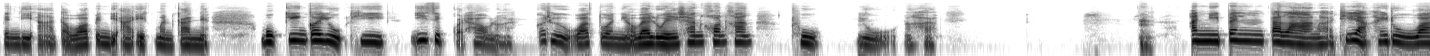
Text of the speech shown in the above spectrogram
เป็น DR แต่ว่าเป็น DRX เหมือนกันเนี่ย Booking ก็อยู่ที่ 20 กว่าเท่านะคะ ก็ถือว่าตัวเนี้ย valuation ค่อนข้าง ถูกอือมยู่นะคะ อันนี้เป็นตารางนะคะที่อยากให้ดูว่า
